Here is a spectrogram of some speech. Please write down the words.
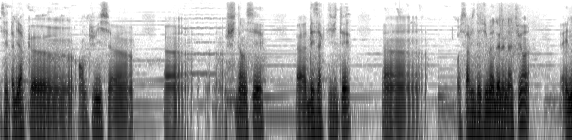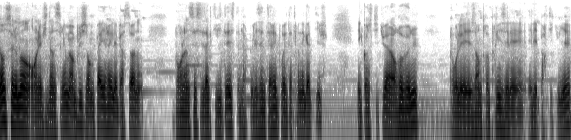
c'est-à-dire qu'on puisse euh, financer des activités au service des humains et de la nature, et non seulement on les financerait, mais en plus on payerait les personnes pour lancer ces activités, c'est-à-dire que les intérêts pourraient être négatifs et constituer un revenu pour les entreprises et les, particuliers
